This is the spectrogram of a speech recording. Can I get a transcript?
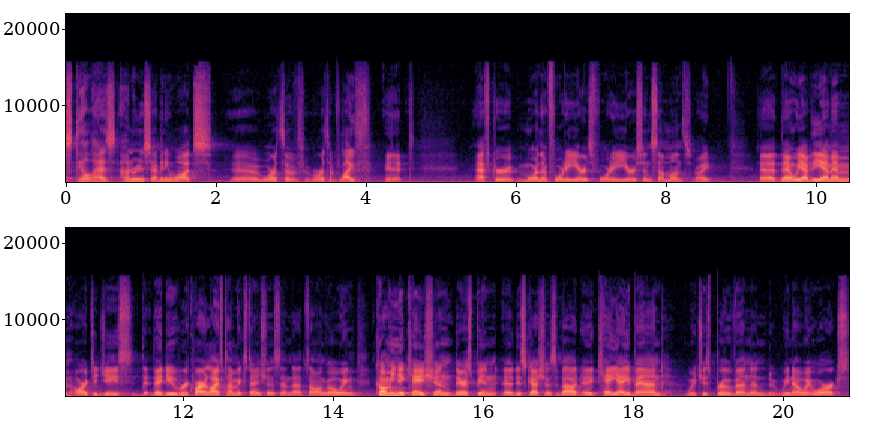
still has 170 watts uh, worth of worth of life in it after more than 40 years, 40 years and some months, right? Uh, then we have the MM RTGs. Th- They do require lifetime extensions, and that's ongoing. Communication, there's been uh, discussions about a KA band, which is proven, and we know it works.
